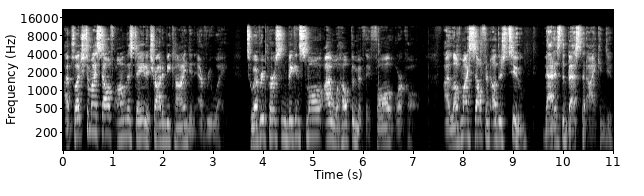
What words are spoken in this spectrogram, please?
I pledge to myself on this day to try to be kind in every way. To every person, big and small, I will help them if they fall or call. I love myself and others too. That is the best that I can do.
